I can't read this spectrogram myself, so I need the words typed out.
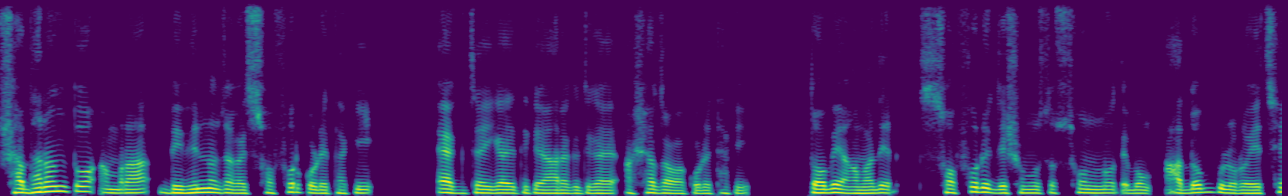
সাধারণত আমরা বিভিন্ন জায়গায় সফর করে থাকি, এক জায়গায় থেকে আরেক জায়গায় আসা যাওয়া করে থাকি। তবে আমাদের সফরে যে সমস্ত সুন্নত এবং আদবগুলো রয়েছে,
